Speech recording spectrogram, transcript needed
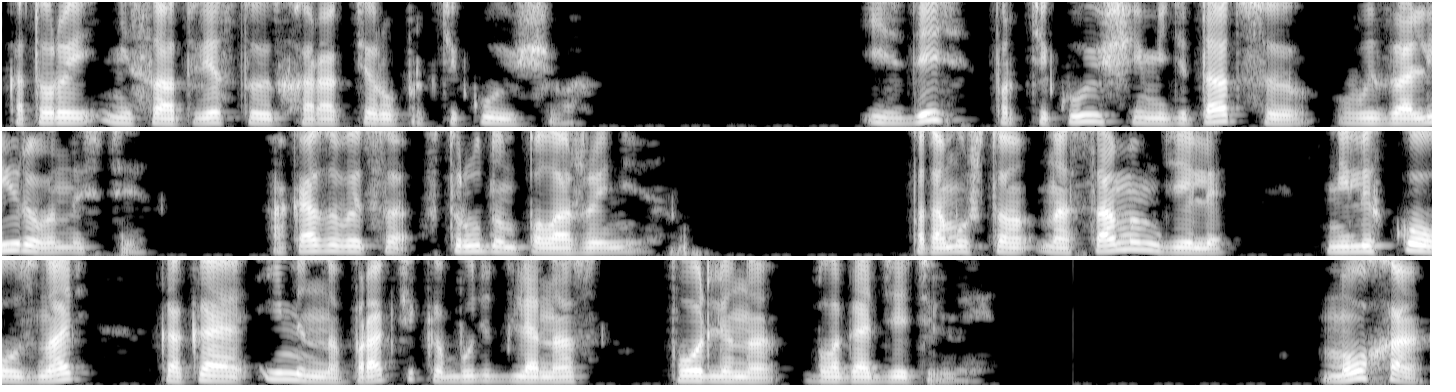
который не соответствует характеру практикующего. И здесь практикующий медитацию в изолированности оказывается в трудном положении. Потому что на самом деле нелегко узнать, какая именно практика будет для нас подлинно благодетельной. Моха,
